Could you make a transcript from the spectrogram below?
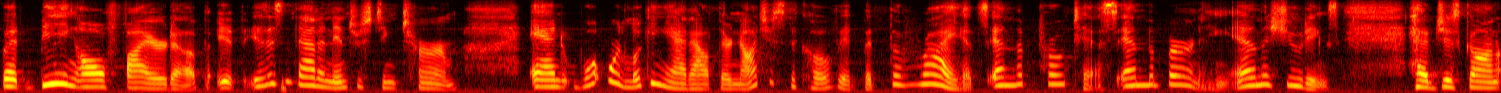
But being all fired up, it, isn't that an interesting term? And what we're looking at out there, not just the COVID, but the riots and the protests and the burning and the shootings, have just gone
